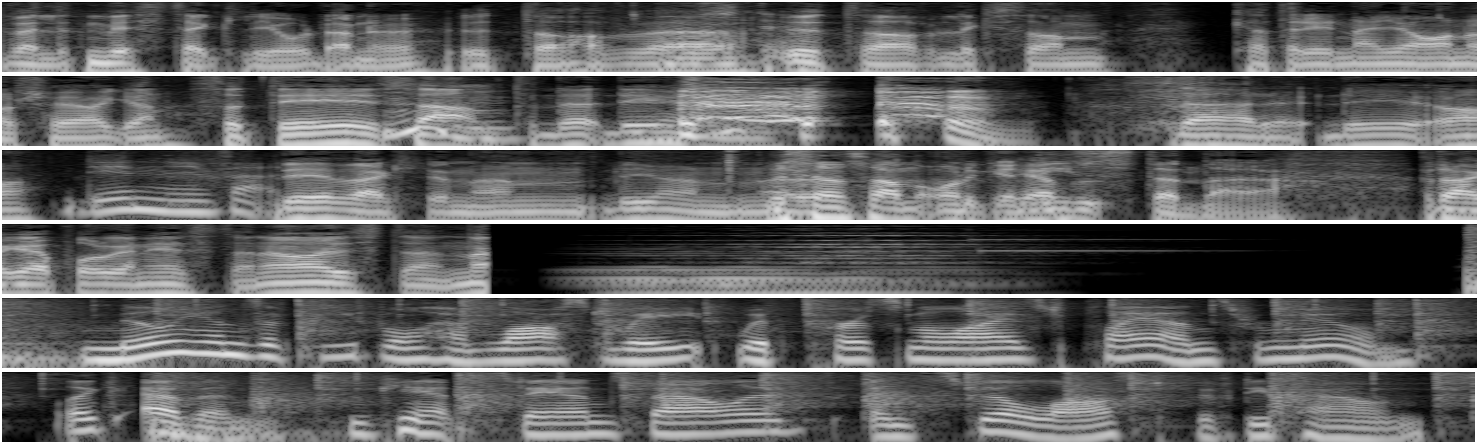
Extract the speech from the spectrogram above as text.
väldigt misstänkliggjorda nu utav, uh, utav liksom Katarina Janouch-högen. Så det är ju sant. Det, det, är, det, är, det, är, ja, Det är en ny värld. det är verkligen en, det är en men sen så han organisten där. ragga på organisten. Ja, just det. Nej, Millions of people have lost weight with personalized plans from Noom, like Evan, who can't stand salads and still lost 50 pounds.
